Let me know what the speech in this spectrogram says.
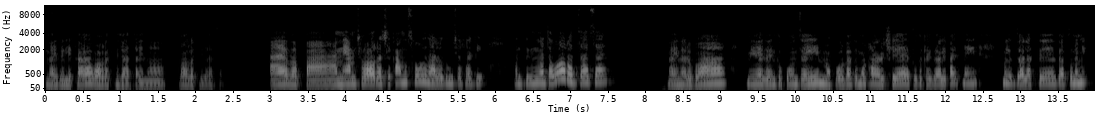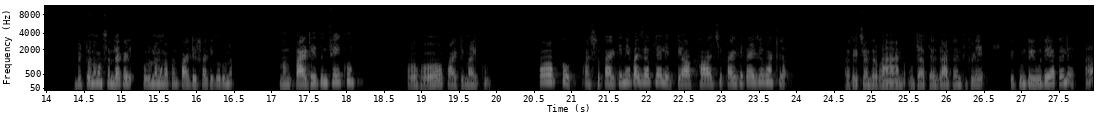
नाही रे का वावरात नाही जायचं आहे ना वावरात नाही जायचं आहे. काय बाप्पा आम्ही आमच्या वावराचे काम सोडून आलो तुमच्यासाठी. आणि तुम्ही म्हणता वावरात जायचं आहे नाही ना रे बा मी नाही जाईन तर कोण जाईन? मग पोरगा तर मोठा आळशी आहे तो तर काही झाले पाहिजे नाही. मला जायला लागते जातो ना मी. भेटतो ना मग संध्याकाळी. करू ना मग आपण पार्टी शार्टी करू ना. मग पार्टी तुमची ऐकून? हो हो पार्टी मायकून हो बाप्पू अशी पार्टी नाही पाहिजे आपल्याला. प्या खावाची पार्टी पाहिजे म्हटलं. अरे चंद्रभान उद्या आपल्याला जायचं आहे तिकडे. तिकून तर येऊ दे आपल्याला. हा?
